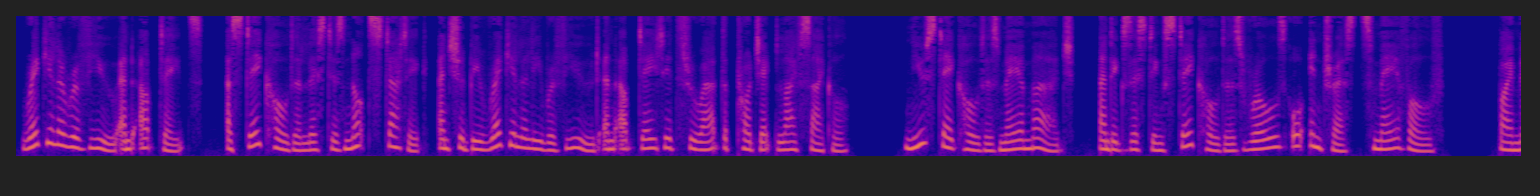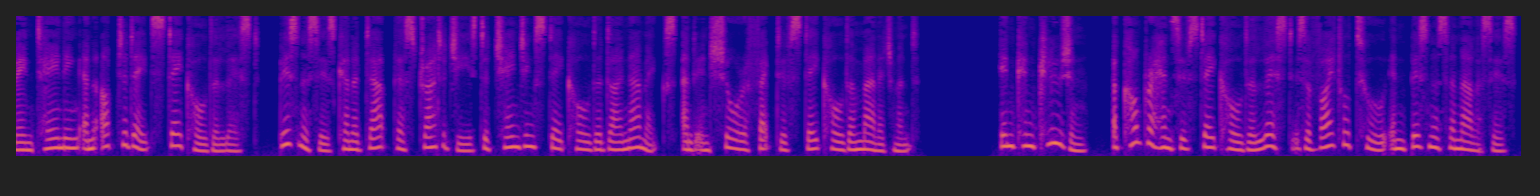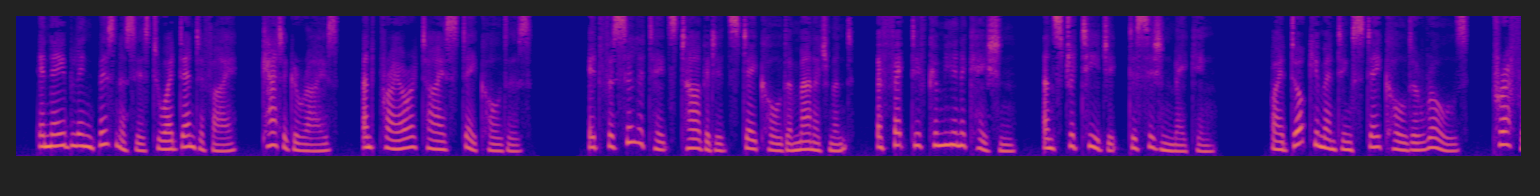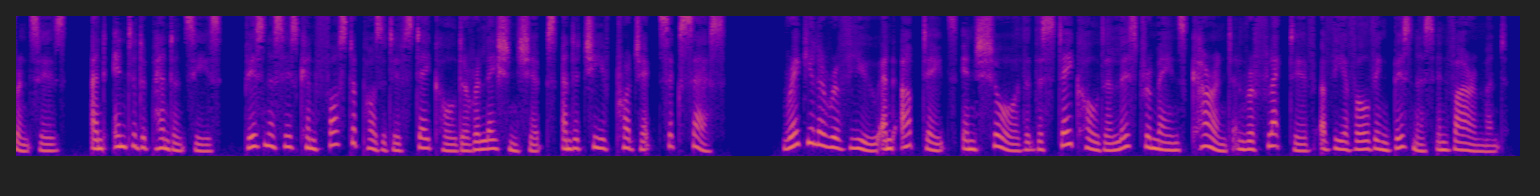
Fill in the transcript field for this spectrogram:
Regular review and updates a stakeholder list is not static and should be regularly reviewed and updated throughout the project lifecycle. New stakeholders may emerge, and existing stakeholders' roles or interests may evolve. By maintaining an up to date stakeholder list, businesses can adapt their strategies to changing stakeholder dynamics and ensure effective stakeholder management. In conclusion, a comprehensive stakeholder list is a vital tool in business analysis, enabling businesses to identify, categorize, and prioritize stakeholders. It facilitates targeted stakeholder management, effective communication, and strategic decision making. By documenting stakeholder roles, preferences, and interdependencies, businesses can foster positive stakeholder relationships and achieve project success. Regular review and updates ensure that the stakeholder list remains current and reflective of the evolving business environment.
